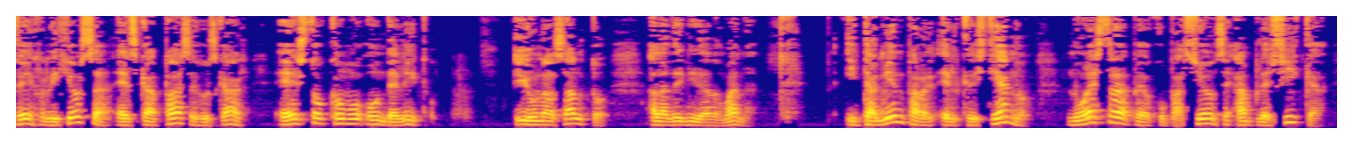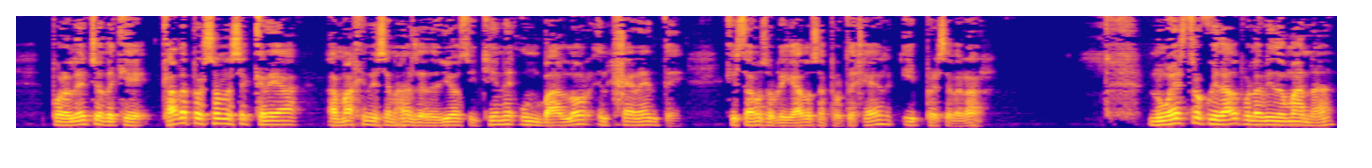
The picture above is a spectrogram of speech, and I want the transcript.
fe religiosa es capaz de juzgar esto como un delito y un asalto a la dignidad humana. Y también para el cristiano, nuestra preocupación se amplifica por el hecho de que cada persona se crea a imagen y semejanza de Dios y tiene un valor inherente que estamos obligados a proteger y perseverar. Nuestro cuidado por la vida humana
